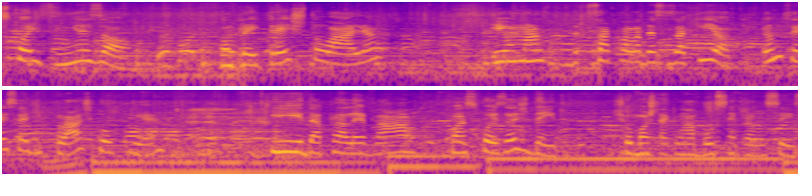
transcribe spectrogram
Algumas coisinhas, ó. Comprei três toalhas e uma sacola dessas aqui, ó. Eu não sei se é de plástico ou o que é. Que dá pra levar com as coisas dentro. Deixa eu mostrar aqui uma bolsinha pra vocês.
